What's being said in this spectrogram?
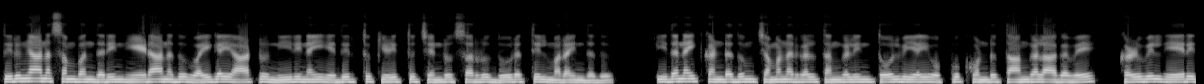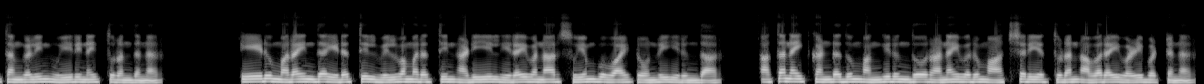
திருஞான சம்பந்தரின் ஏடானது வைகை ஆற்று நீரினை எதிர்த்து கிழித்துச் சென்று சர்ரு தூரத்தில் மறைந்தது. இதனைக் கண்டதும் சமணர்கள் தங்களின் தோல்வியை ஒப்புக்கொண்டு தாங்களாகவே கழுவில் ஏறி தங்களின் உயிரினைத் துறந்தனர். ஏடு மறைந்த இடத்தில் வில்வமரத்தின் அடியில் இறைவனார் சுயம்புவாய் தோன்றி இருந்தார் அத்தனைக் கண்டதும் அங்கிருந்தோர் அனைவரும் ஆச்சரியத்துடன் அவரை வழிபட்டனர்.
